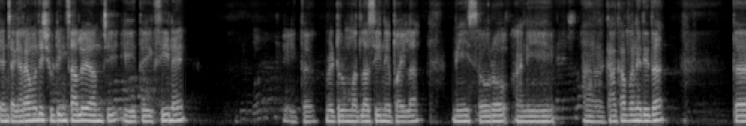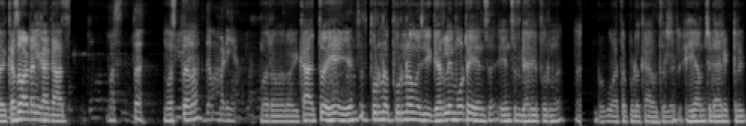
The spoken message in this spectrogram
यांच्या घरामध्ये शूटिंग चालू आहे आमची. इथं एक सीन आहे. इथं बेडरूम मधला सीन आहे पहिला. मी सौरव आणि काका पण आहे तिथं. तर कसं वाटेल काका आज? मस्त. मस्त ना? एकदम बढिया. बरोबर. काय तो हे यांचं पूर्ण पूर्ण म्हणजे घर लय मोठं आहे यांचं. यांचंच घर आहे पूर्ण. बघू आता पुढे काय होतं. तर हे आमचे डायरेक्टर आहेत.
